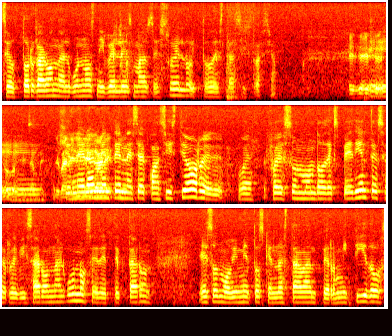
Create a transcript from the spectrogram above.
se otorgaron algunos niveles más de suelo y toda esta situación. Es, es eso, Eh, generalmente en ese consistió, re- bueno, fue un mundo de expedientes, se revisaron algunos, se detectaron esos movimientos que no estaban permitidos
